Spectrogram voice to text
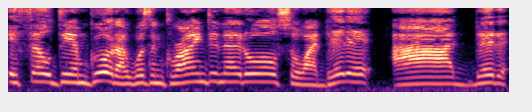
it felt damn good. I wasn't grinding at all, so I did it. I did it.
